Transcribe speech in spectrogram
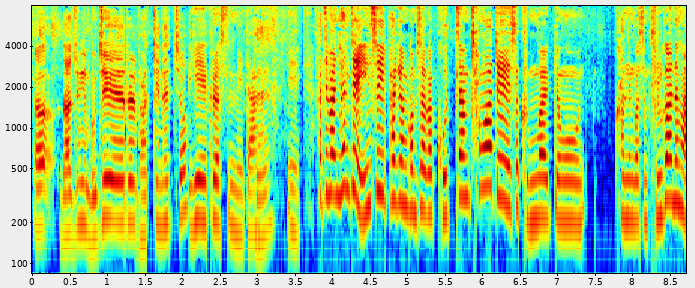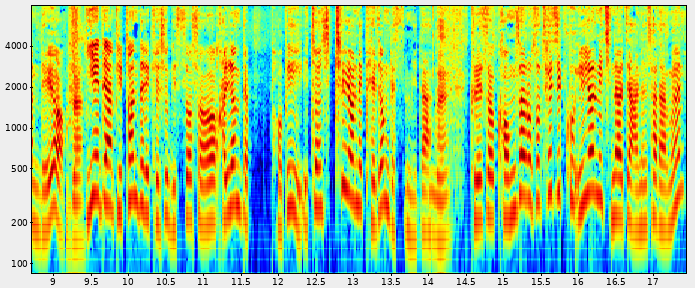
네. 어, 나중에 무죄를 받긴 했죠? 예, 그렇습니다. 네. 예. 하지만 현재 인수위 파견 검사가 곧장 청와대에서 근무할 경우 가는 것은 불가능한데요. 네. 이에 대한 비판들이 계속 있어서 관련 법이 2017년에 개정됐습니다. 네. 그래서 검사로서 퇴직 후 1년이 지나지 않은 사람은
